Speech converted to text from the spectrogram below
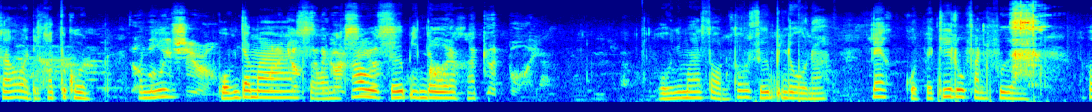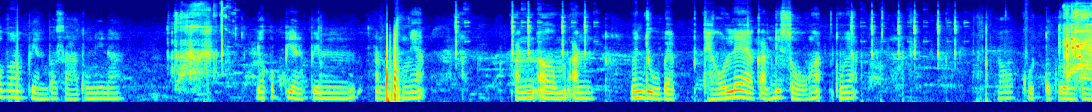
สวัสดีครับทุกคน วันนี้ Believe Shiro. ผมจะมา When it comes ส to อ the นเข้า Garcias, เซิร์ฟอินโด I'm นะครับ the good boy. ผมจะมาสอนเข้าเซิร์ฟอินโดนะ แรกกดไปที่รูปฟันเฟือง แล้วก็มาเปลี่ยนภาษาตรงนี้นะ แล้วก็เปลี่ยนเป็นอันตรงเนี้ย อันเอิมอันมันอยู่แบบแถวแรกอันที่สองอะตรงเนี้ย แล้วกดตกลงกัน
